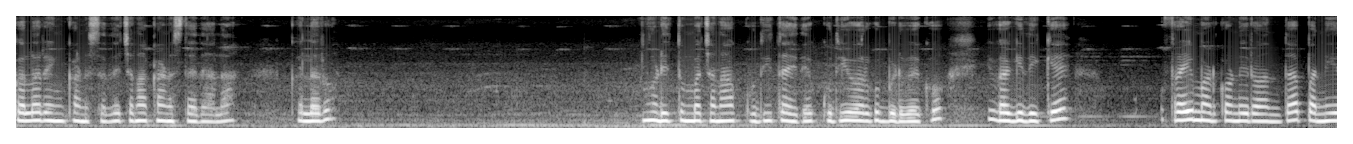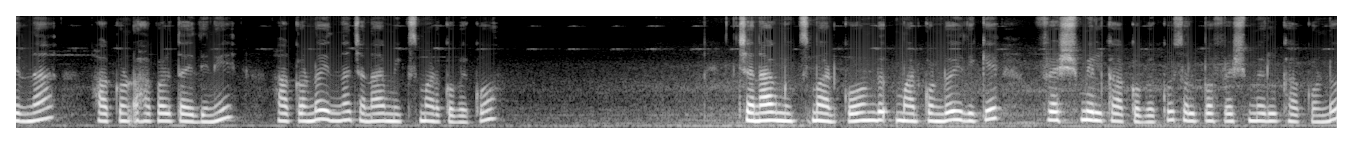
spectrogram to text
ಕಲರ್ ಹೆಂಗೆ ಕಾಣಿಸ್ತದೆ, ಚೆನ್ನಾಗಿ ಕಾಣಿಸ್ತಾ ಇದೆ ಅಲ್ಲ ಕಲರು? ನೋಡಿ ತುಂಬ ಚೆನ್ನಾಗಿ ಕುದೀತಾ ಇದೆ, ಕುದಿಯೋವರೆಗೂ ಬಿಡಬೇಕು. ಇವಾಗ ಇದಕ್ಕೆ ಫ್ರೈ ಮಾಡ್ಕೊಂಡಿರೋ ಅಂಥ ಪನ್ನೀರನ್ನ ಹಾಕೊಂಡು, ಹಾಕೊಳ್ತಾ ಇದ್ದೀನಿ. ಹಾಕ್ಕೊಂಡು ಇದನ್ನ ಚೆನ್ನಾಗಿ ಮಿಕ್ಸ್ ಮಾಡ್ಕೋಬೇಕು. ಚೆನ್ನಾಗಿ ಮಿಕ್ಸ್ ಮಾಡಿಕೊಂಡು ಮಾಡಿಕೊಂಡು ಇದಕ್ಕೆ ಫ್ರೆಶ್ ಮಿಲ್ಕ್ ಹಾಕ್ಕೋಬೇಕು. ಸ್ವಲ್ಪ ಫ್ರೆಶ್ ಮಿಲ್ಕ್ ಹಾಕ್ಕೊಂಡು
